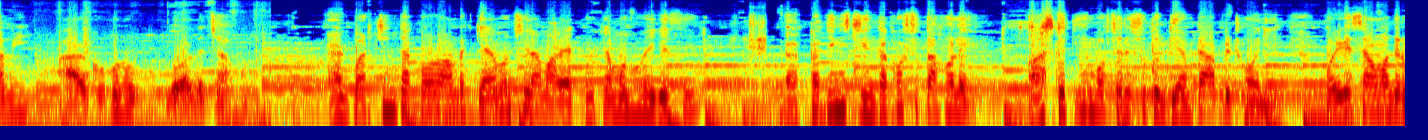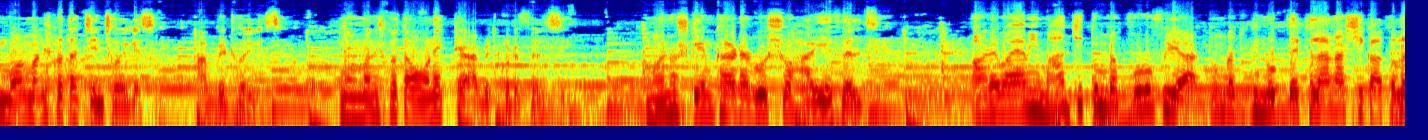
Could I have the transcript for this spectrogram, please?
আমি আর কখনো ওয়ার্ল্ডে যাব না। একবার চিন্তা করো আমরা কেমন ছিলাম আর এখন কেমন হয়ে গেছি। একটা জিনিস চিন্তা করছ তাহলে? আজকে তিন বছরে শুধু গেমটা আপডেট হয়নি, হয়ে গেছে আমাদের মন মানসিকতা চেঞ্জ হয়ে গেছে আপডেট হয়ে গেছে। মন মানসিকতা অনেকটা আপডেট করে ফেলছি। মানুষ গেম খেলাটার রহস্য হারিয়ে ফেলছে। আরে ভাই, আমি মানছি তোমরা পুরো প্লেয়ার তোমরা যদি নুবদের খেলা না শিখাও, তাহলে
